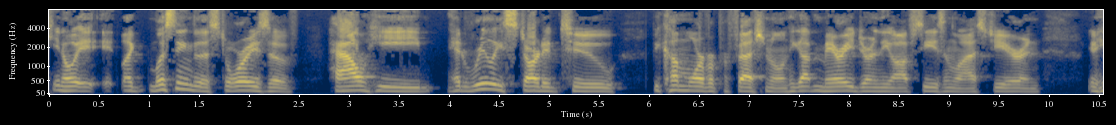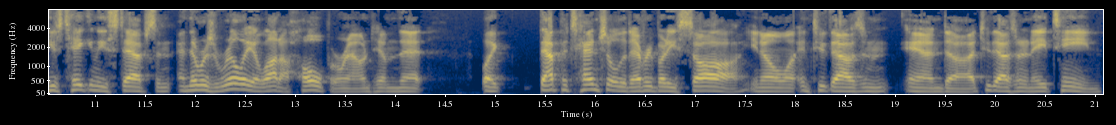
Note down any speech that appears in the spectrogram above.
you know, it, it, like listening to the stories of how he had really started to become more of a professional and he got married during the off season last year and you know, he's taking these steps, and and there was really a lot of hope around him that, like that potential that everybody saw, you know, in 2000 and uh, 2018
